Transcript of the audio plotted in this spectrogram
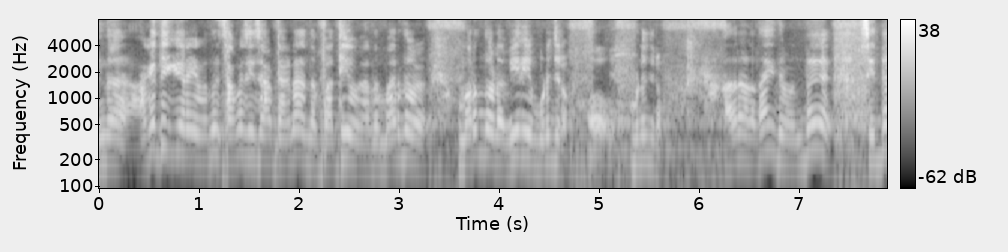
இந்த அகத்திக்கீரையை வந்து சமைச்சு சாப்பிட்டாங்கன்னா அந்த பத்தியும் அந்த மருந்து மருந்தோட வீரியம் முடிஞ்சிடும் முடிஞ்சிடும் அதனால தான் இது வந்து சித்த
